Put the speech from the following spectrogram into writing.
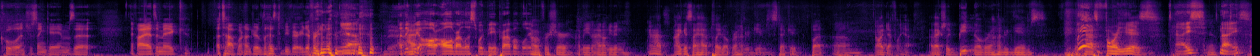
cool, interesting games that if I had to make a top 100 list, it'd be very different. Yeah, I think we all, all of our lists would be probably. Oh, for sure. I mean, I don't even. I I guess I have played over 100 games this decade, but um, oh, I definitely have. I've actually beaten over 100 games in the Whee! past four years. Nice, Yeah. nice.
